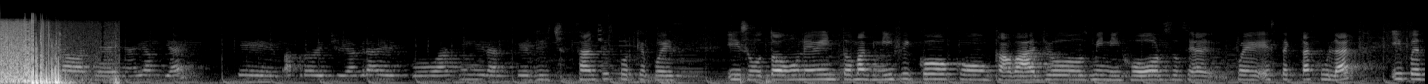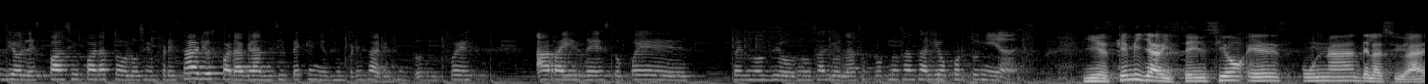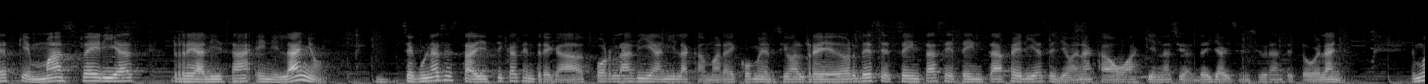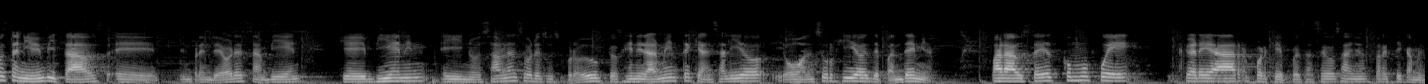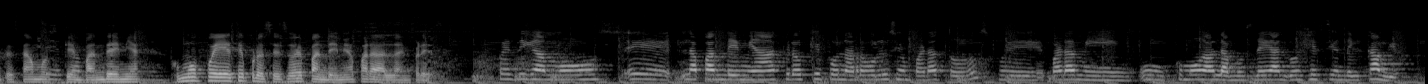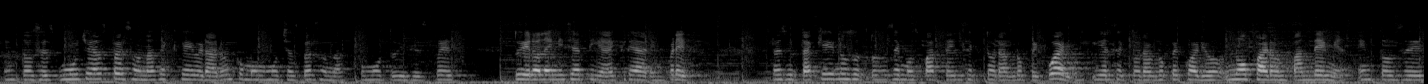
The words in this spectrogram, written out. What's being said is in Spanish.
la base de Apiay, que aprovecho y agradezco al general Rich Sánchez porque pues hizo todo un evento magnífico con caballos, mini horse, o sea, fue espectacular y pues dio el espacio para todos los empresarios, para grandes y pequeños empresarios. Entonces, pues a raíz de esto, pues, pues nos, dio, nos, salió las, nos han salido oportunidades. Y es que Villavicencio es una de las ciudades que más ferias realiza en el año. Según las estadísticas entregadas por la DIAN y la Cámara de Comercio, alrededor de 60 70 ferias se llevan a cabo aquí en la ciudad de Villavicencio durante todo el año. Hemos tenido invitados, eh, emprendedores también, que vienen y nos hablan sobre sus productos, generalmente que han salido o han surgido desde pandemia. Para ustedes, ¿cómo fue crear, porque pues hace dos años prácticamente estábamos en pandemia, ¿cómo fue ese proceso de pandemia para la empresa? Pues digamos, eh, la pandemia creo que fue una revolución para todos, fue para mí, como hablamos de algo de gestión del cambio, entonces muchas personas se quebraron, como muchas personas, como tú dices, pues tuvieron la iniciativa de crear empresas. Resulta que nosotros hacemos parte del sector agropecuario y el sector agropecuario no paró en pandemia. Entonces,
